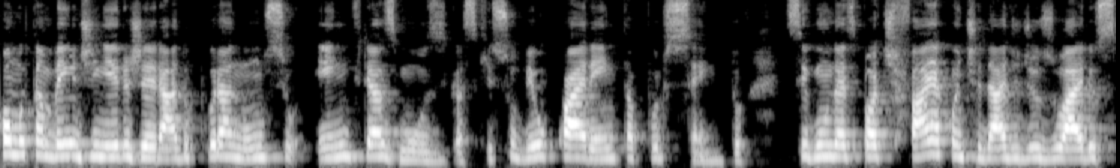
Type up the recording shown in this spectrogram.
como também o dinheiro gerado por anúncio entre as músicas, que subiu 40%. Segundo a Spotify, a quantidade de usuários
